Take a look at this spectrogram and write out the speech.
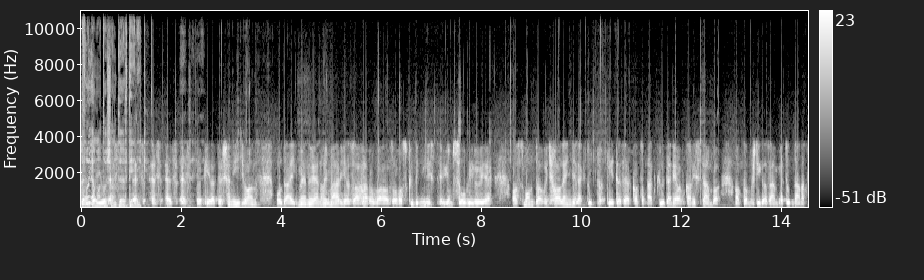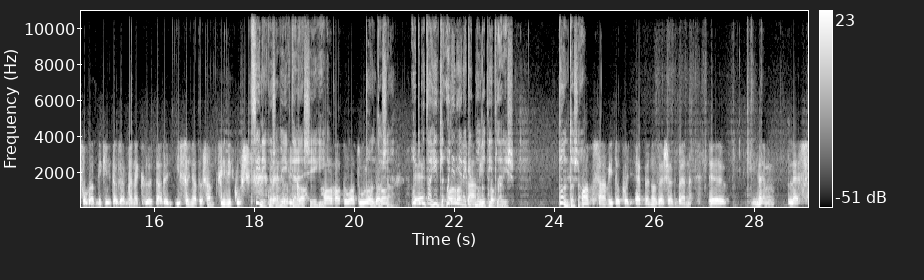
Folyamatosan történik. Ez, ez, ez, ez tökéletesen így van. Odáig menően, hogy Mária Zaharova, az orosz külügyminisztérium szóvivője azt mondta, hogy ha a lengyelek tudtak 2000 katonát küldeni Afganisztánba, akkor most igazán be tudnának fogadni 2000 menekült. Tehát egy iszonyatosan cinikus, cinikus a végtelenségig. hallható a túloldalon. Pontosan. Úgy, mint a Hitler, ugyanilyeneket mondott Hitler is. Pontosan. Arra számítok, hogy ebben az esetben nem lesz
